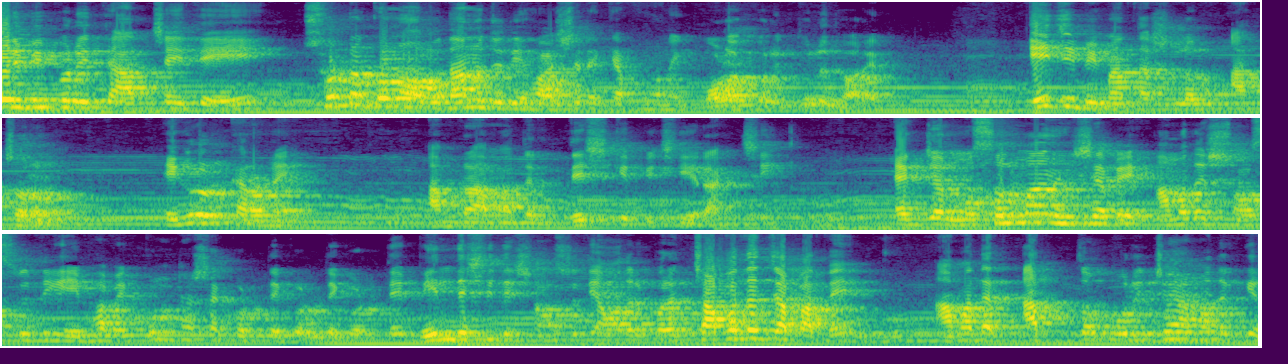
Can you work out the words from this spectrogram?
এর বিপরীতে চাইতে ছোট কোনো অবদানও যদি হয়, সেটাকে আপনি অনেক বড় করে তুলে ধরেন। এই যে বিমাতা সুলভ আচরণ, এগুলোর কারণে আমরা আমাদের দেশকে পিছিয়ে রাখছি। একজন মুসলমান হিসেবে আমাদের সংস্কৃতিকে এইভাবে কোণঠাসা করতে করতে করতে, ভিনদেশীদের সংস্কৃতি আমাদের উপরে চাপাতে চাপাতে আমাদের আত্মপরিচয় আমাদেরকে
